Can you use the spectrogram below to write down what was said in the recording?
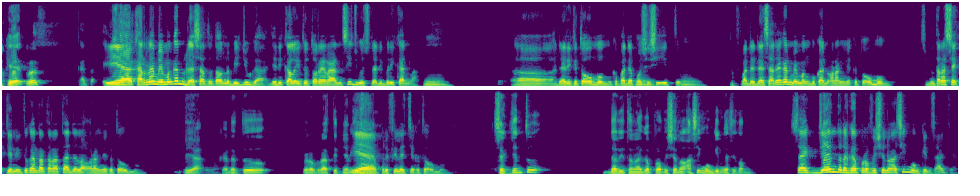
Oke, okay, terus? Kata, iya, karena memang kan udah satu tahun lebih juga. Jadi kalau itu toleransi juga sudah diberikan lah hmm. uh, dari ketua umum kepada posisi hmm. itu. Hmm. Pada dasarnya kan memang bukan orangnya ketua umum. Sementara sekjen itu kan rata-rata adalah orangnya ketua umum. Iya, karena itu prerogatifnya dia. Iya, privilege-nya ketua umum. Sekjen tuh dari tenaga profesional asing mungkin nggak sih Tom? Sekjen tenaga profesional asing mungkin saja.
